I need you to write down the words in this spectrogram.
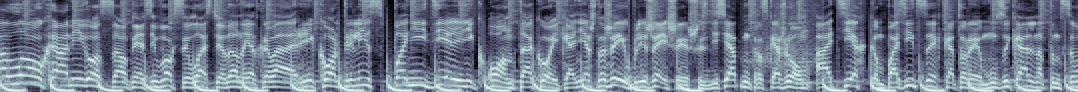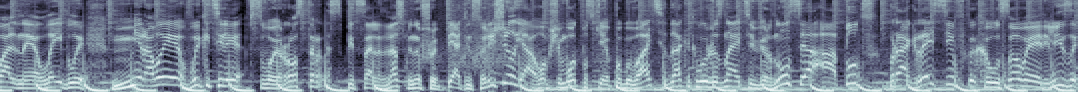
Алоха, амигос! Зовут меня Тим Вокс и властью данной открываю рекорд-релиз «Понедельник». Он такой, конечно же, и в ближайшие 60 минут расскажу вам о тех композициях, которые музыкально-танцевальные лейблы мировые выкатили в свой ростер специально для нас в минувшую пятницу. Решил я, в общем, в отпуске побывать, да, как вы уже знаете, вернулся, а тут прогрессив, хаусовые релизы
